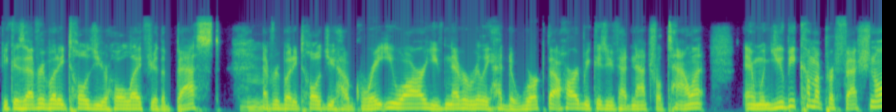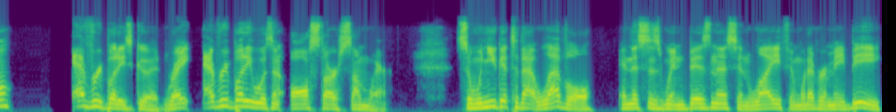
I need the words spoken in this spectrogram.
because everybody told you your whole life you're the best. Mm. Everybody told you how great you are. You've never really had to work that hard because you've had natural talent. And when you become a professional, everybody's good, right? Everybody was an all star somewhere. So when you get to that level, and this is when business and life and whatever it may be,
